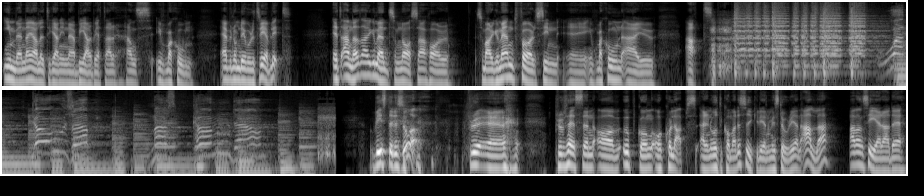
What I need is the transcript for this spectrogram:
invänder jag lite grann innan jag bearbetar hans information, även om det vore trevligt. Ett annat argument som NASA har som argument för sin eh, information är ju att. Visst är det så? Pro, eh, processen av uppgång och kollaps är en återkommande cykel genom historien. Alla avancerade,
